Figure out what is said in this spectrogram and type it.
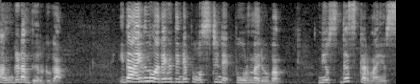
സങ്കടം തീർക്കുക. ഇതായിരുന്നു അദ്ദേഹത്തിന്റെ പോസ്റ്റിന്റെ പൂർണ രൂപം. News desk Karma news.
